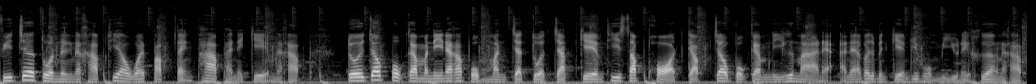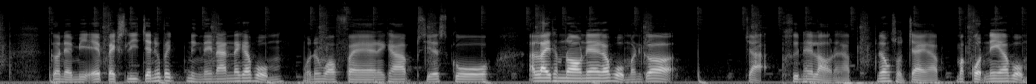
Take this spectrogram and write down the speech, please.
ฟีเจอร์ตัวหนึ่งนะครับ ที่เอาไว้ปรับแต่งภาพภายในเกมนะครับ โดยเจ้าโปรแกรมอันนี้นะครับผม มันจะตรวจจับเกมที่ซัพพอร์ตกับเจ้าโปรแกรมนี้ขึ้นมาเนี่ย อันนี้ก็จะเป็นเกมที่ผมมีอยู่ในเครื่องนะครับ ก็เนี่ยมี Apex Legends ก็เป็นหนึ่งในนั้นนะครับผม Modern Warfare นะครับ CSGO อะไรทำนองเนี้ยครับผมมันก็จะขึ้นให้เรานะครับ ไม่ต้องสนใจครับ มากดนี่ครับผม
